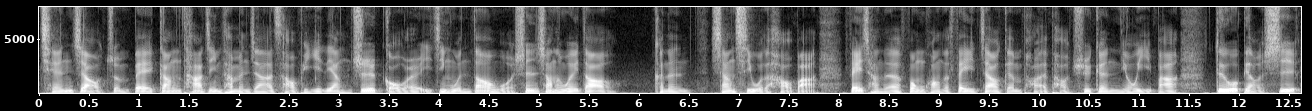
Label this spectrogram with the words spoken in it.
前脚准备刚踏进他们家的草皮，两只狗儿已经闻到我身上的味道，可能想起我的好吧，非常的疯狂的吠叫跟跑来跑去，跟牛尾巴，对我表示。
